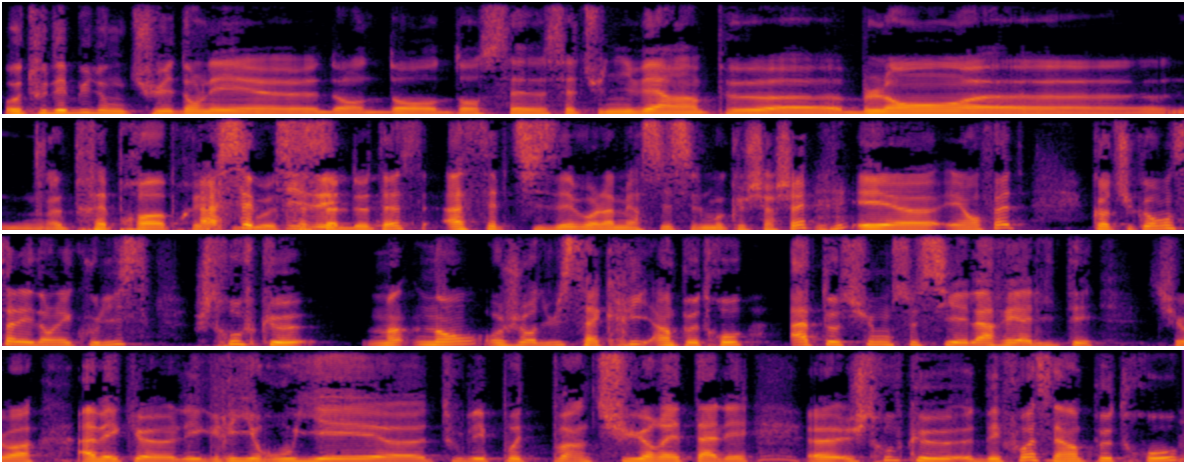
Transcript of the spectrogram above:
au tout début, donc tu es dans les euh, dans dans, dans ce- cet univers un peu euh, blanc, euh, très propre et tout, Aseptisé. très salle de test, aseptisé. Voilà, merci, c'est le mot que je cherchais. Mhm. Et euh, et en fait, quand tu commences à aller dans les coulisses, je trouve que maintenant, aujourd'hui, ça crie un peu trop. Attention, ceci est la réalité. Tu vois, avec euh, les grilles rouillées, euh, tous les pots de peinture étalés. Euh, je trouve que des fois c'est un peu trop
